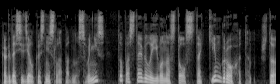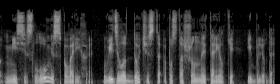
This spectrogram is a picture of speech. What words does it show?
Когда сиделка снесла поднос вниз, то поставила его на стол с таким грохотом, что миссис Лумис, повариха, увидела дочисто опустошенные тарелки и блюда.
